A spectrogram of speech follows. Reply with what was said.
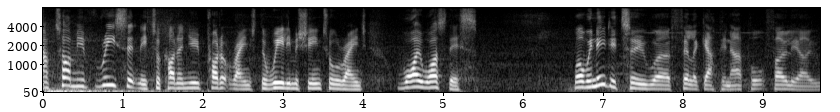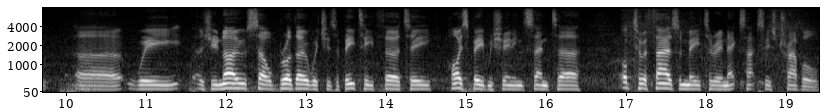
Now, Tom, you've recently took on a new product range, the WELE Machine Tool range. Why was this? Well, we needed to uh, fill a gap in our portfolio. Uh, we, as you know, sell Brother, which is a BT30 high-speed machining centre, up to a thousand metre in X-axis travel.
